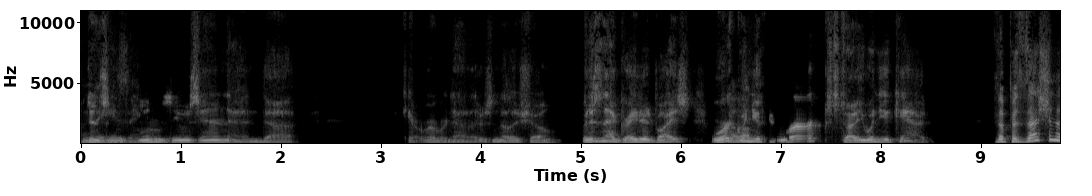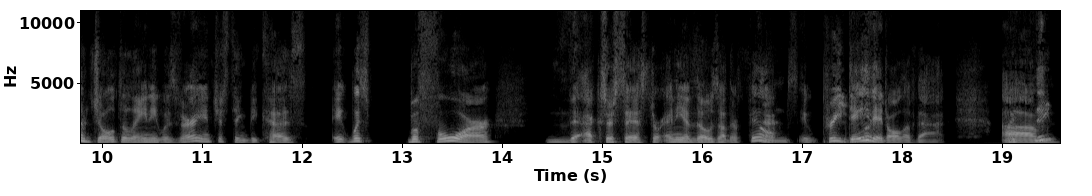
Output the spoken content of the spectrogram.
amazing. he was in and uh I can't remember now. There's another show. But isn't that great advice? Work when you it. can work, study when you can. The possession of Joel Delaney was very interesting because it was before The Exorcist or any of those other films. It predated all of that. Um, I, think,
